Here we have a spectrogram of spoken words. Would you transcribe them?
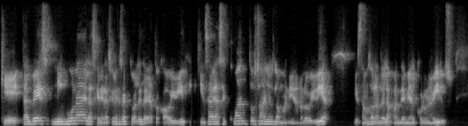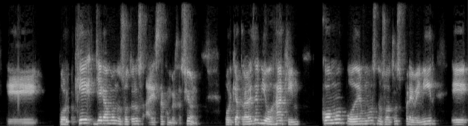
que tal vez ninguna de las generaciones actuales le había tocado vivir y quién sabe hace cuántos años la humanidad no lo vivía. Y estamos hablando de la pandemia del coronavirus. Eh, ¿Por qué llegamos nosotros a esta conversación? Porque a través del biohacking, ¿cómo podemos nosotros prevenir eh,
